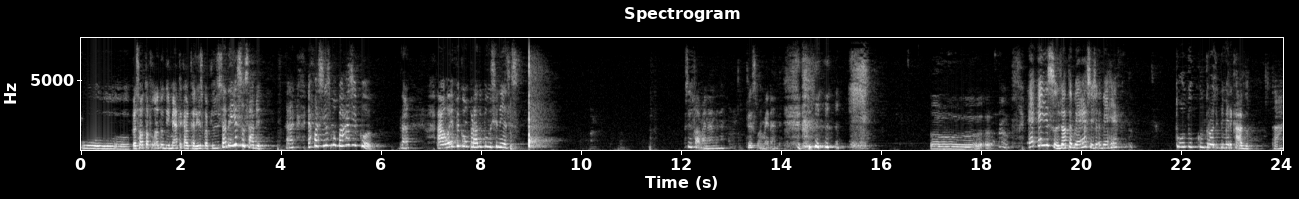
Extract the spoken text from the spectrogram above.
O pessoal está falando de meta-capitalismo, capitalismo, é isso, sabe? Tá? É fascismo básico. Tá? A UE foi comprada pelos chineses. Preciso falar mais nada, né? Não preciso falar mais nada. é, é isso, JBS, JBRF, todo controle de mercado, tá?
